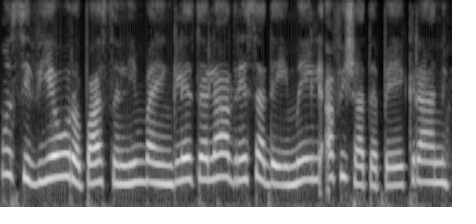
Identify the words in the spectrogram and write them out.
un CV Europass în limba engleză la adresa de e-mail afișată pe ecran.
